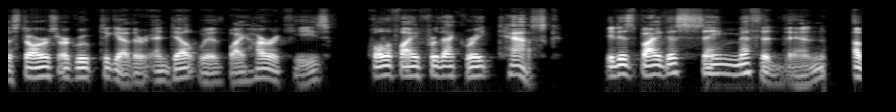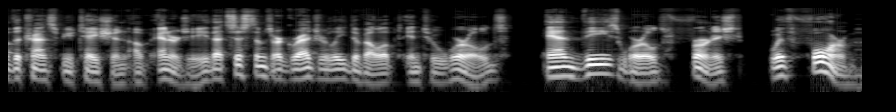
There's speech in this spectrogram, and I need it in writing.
the stars are grouped together and dealt with by hierarchies qualified for that great task. It is by this same method, then, of the transmutation of energy that systems are gradually developed into worlds, and these worlds furnished with form,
